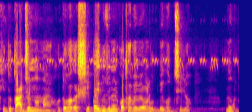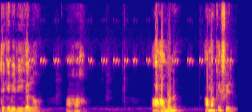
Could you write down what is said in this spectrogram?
কিন্তু তার জন্য নয়। হতভাগা সেপাই দুজনের কথা ভেবে আমার উদ্বেগ হচ্ছিল। মুখ থেকে বেরিয়ে গেল, আহা! আহা মানে? আমাকে ফের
